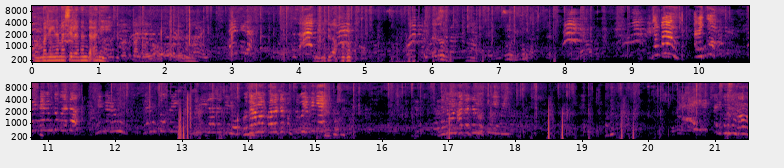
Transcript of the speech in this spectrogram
Mali naman sila ng daan eh. Diyan ka lang! Aray ko! May merong dumada! May merong, merong tubig! May lalagay mo. Huwag na naman pala dyan mag-swimming eh! Huwag na naman ata dyan mag-swimming. Ay, ko si mama.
